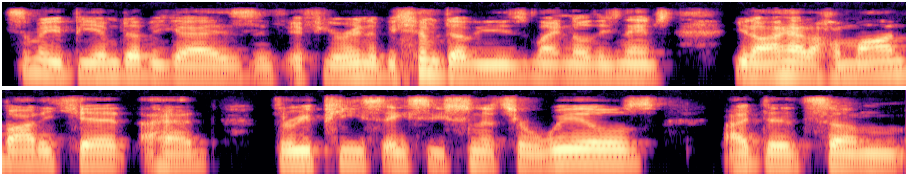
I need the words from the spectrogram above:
some of you BMW guys, if, if you're into BMWs, might know these names. You know, I had a Hamann body kit. I had three piece AC Schnitzer wheels. I did some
